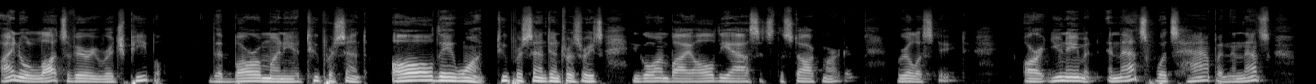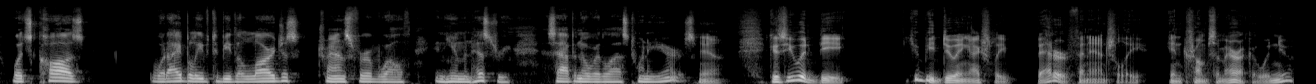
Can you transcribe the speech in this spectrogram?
I know lots of very rich people that borrow money at 2% all they want, 2% interest rates, and go and buy all the assets, the stock market, real estate, art, you name it. And that's what's happened. And that's what's caused what I believe to be the largest transfer of wealth in human history has happened over the last 20 years. Yeah. Because you would be you'd be doing actually better financially in Trump's America, wouldn't you?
